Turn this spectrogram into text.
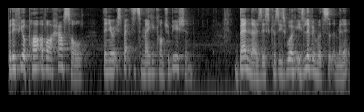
but if you're part of our household, then you're expected to make a contribution. Ben knows this because he's work, he's living with us at the minute,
